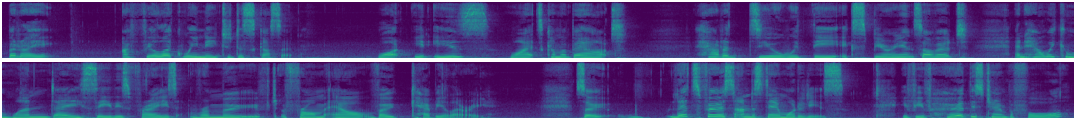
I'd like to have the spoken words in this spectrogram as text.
but I, I feel like we need to discuss it. What it is, why it's come about, how to deal with the experience of it, and how we can one day see this phrase removed from our vocabulary. So, let's first understand what it is. If you've heard this term before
